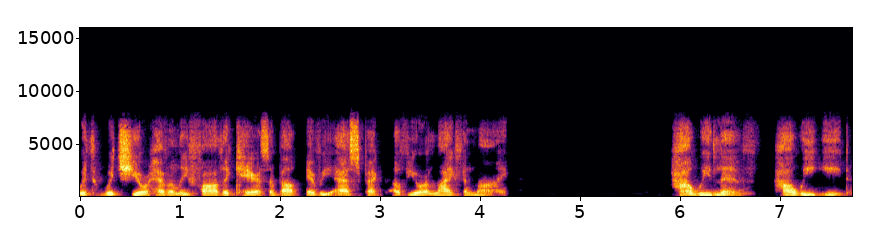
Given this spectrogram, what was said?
with which your Heavenly Father cares about every aspect of your life and mine how we live, how we eat,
